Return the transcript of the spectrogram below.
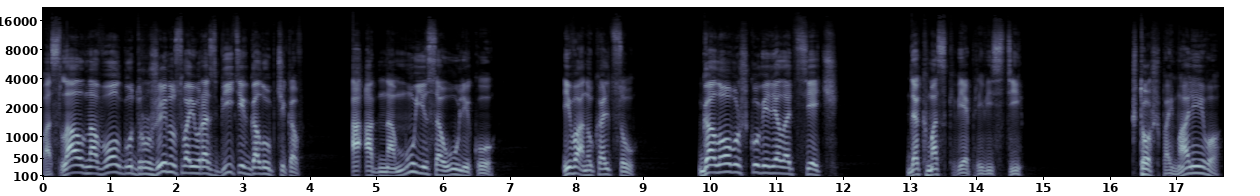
послал на Волгу дружину свою разбить их голубчиков, а одному Исаулику, Ивану Кольцу, головушку велел отсечь, да к Москве привести. Что ж, поймали его?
